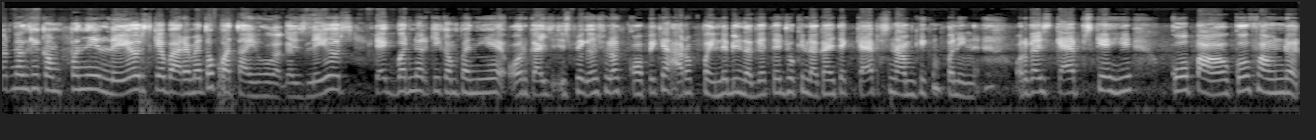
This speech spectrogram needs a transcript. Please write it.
कर्नल की कंपनी लेयर्स के बारे में तो पता ही होगा गाइज़ लेयर्स टेक बर्नर की कंपनी है और गाइज़ इस पे गाइज़ फ़िलहाल कॉपी के आरोप पहले भी लगे थे जो कि लगाए थे कैप्स नाम की कंपनी ने. और गाइज़ कैप्स के ही को को फाउंडर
